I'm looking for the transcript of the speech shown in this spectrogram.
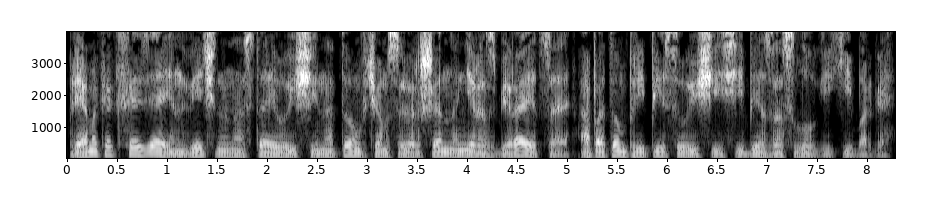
Прямо как хозяин, вечно настаивающий на том, в чем совершенно не разбирается, а потом приписывающий себе заслуги киборга.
